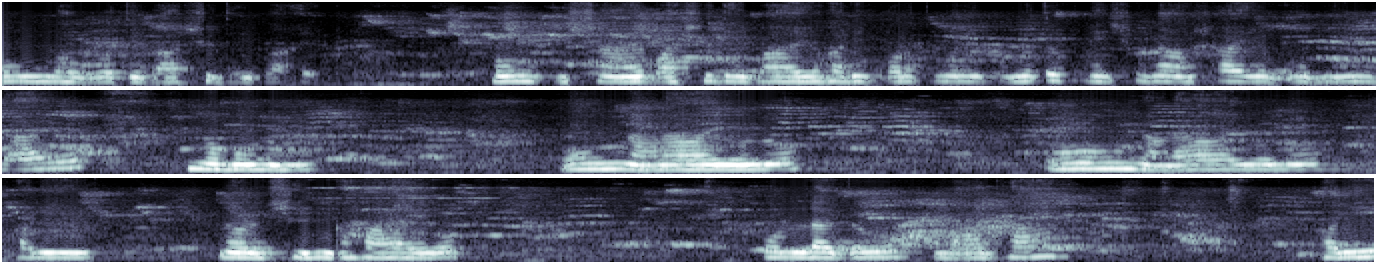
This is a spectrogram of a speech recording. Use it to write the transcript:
ওম ভগবতী বাসুদেবায়, ওম কৃষ্ণায় বাসুদেবায়, হরি পরতমণি প্রণত কৃষ্ণাশায় গোবিন্দায় নমো নমঃ। ওম নারায়ণ ওম নারায়ণ, হরি নরসিংহায় প্রহ্লাদ মাধা হরে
